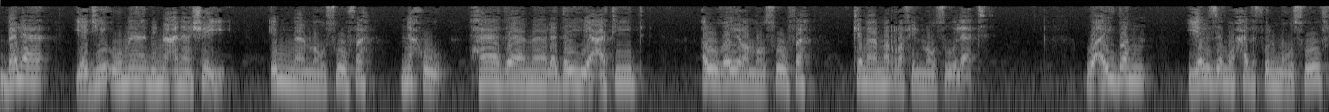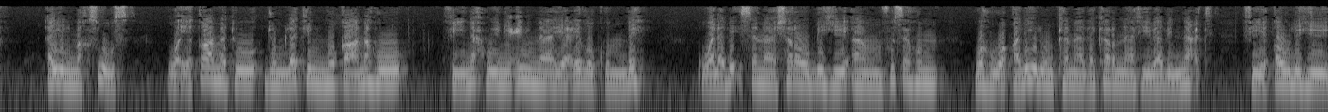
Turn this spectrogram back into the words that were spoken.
بلى يجيء ما بمعنى شيء إما موصوفة نحو هذا ما لدي عتيد أو غير موصوفة كما مر في الموصولات. وأيضا يلزم حذف الموصوف أي المخصوص وإقامة جملة مقامه في نحو نعم ما يعظكم به ولبئس ما شروا به أنفسهم وهو قليل كما ذكرنا في باب النعت في قوله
